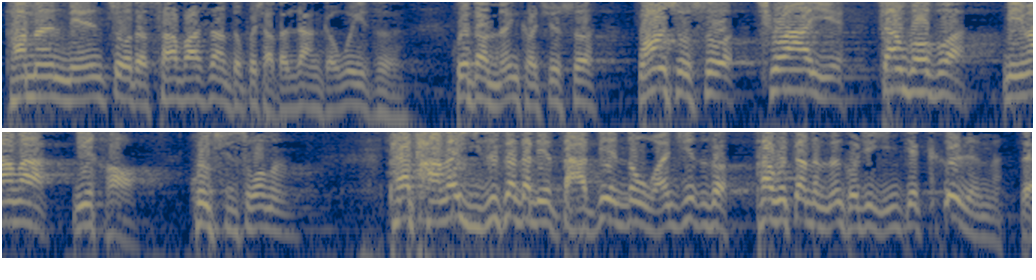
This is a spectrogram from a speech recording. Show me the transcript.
他们连坐在沙发上都不晓得让个位置，会到门口去说：“王叔叔、邱阿姨、张伯伯、李妈妈，你好。”会去说吗？他躺在椅子上在那里打电动玩具的时候，他会站在门口去迎接客人吗？对，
